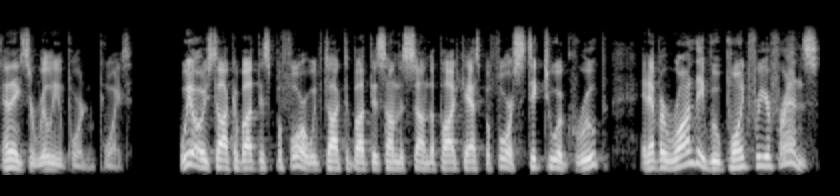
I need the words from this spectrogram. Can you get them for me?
I think it's a really important point. We always talk about this before. We've talked about this on the on the podcast before. Stick to a group and have a rendezvous point for your friends.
